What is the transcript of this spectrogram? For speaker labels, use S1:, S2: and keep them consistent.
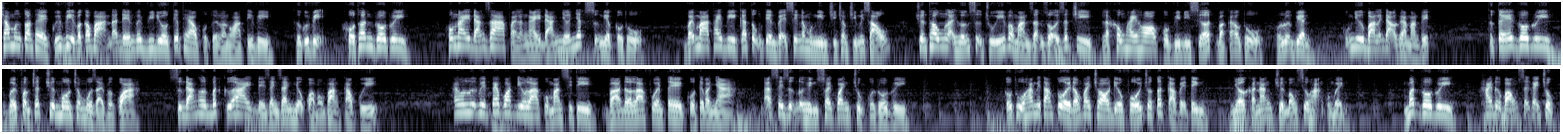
S1: Chào mừng toàn thể quý vị và các bạn đã đến với video tiếp theo của Tuyển Văn Hóa TV. Thưa quý vị, khổ thân Rodri, hôm nay đáng ra phải là ngày đáng nhớ nhất sự nghiệp cầu thủ. Vậy mà thay vì ca tụng tiền vệ sinh năm 1996, truyền thông lại hướng sự chú ý vào màn giận dỗi rất chi là không hay ho của Vinicius và các cầu thủ, huấn luyện viên, cũng như ban lãnh đạo Real Madrid. Thực tế, Rodri với phẩm chất chuyên môn trong mùa giải vừa qua, xứng đáng hơn bất cứ ai để giành danh hiệu quả bóng vàng cao quý Hai huấn luyện viên Pep Guardiola của Man City và De La Fuente của Tây Ban Nha đã xây dựng đội hình xoay quanh trục của Rodri. Cầu thủ 28 tuổi đóng vai trò điều phối cho tất cả vệ tinh nhờ khả năng truyền bóng siêu hạng của mình. Mất Rodri, hai đội bóng sẽ gãy trục.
